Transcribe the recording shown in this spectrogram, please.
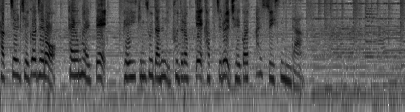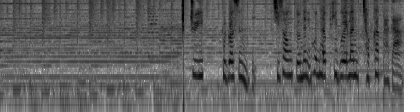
각질 제거제로 사용할 때 베이킹소다는 부드럽게 각질을 제거할 수 있습니다. 주의, 그것은 지성 또는 혼합 피부에만 적합하다.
